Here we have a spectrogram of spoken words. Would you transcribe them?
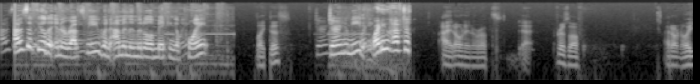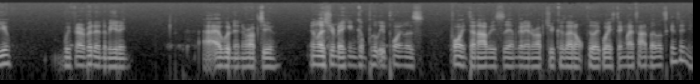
How does it feel to interrupt me when I'm in the middle of making a point Like this, during a meeting? Why do you have to? I don't interrupt. Uh, First off, I don't know you. We've never been in a meeting. I I wouldn't interrupt you unless you're making completely pointless point. Then obviously I'm gonna interrupt you because I don't feel like wasting my time. But let's continue.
